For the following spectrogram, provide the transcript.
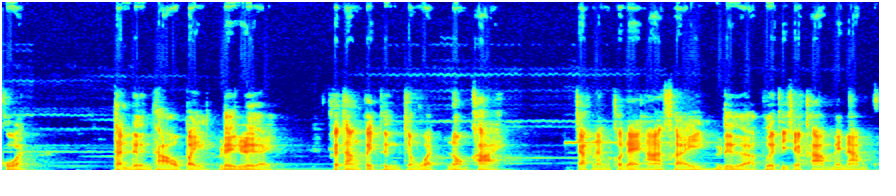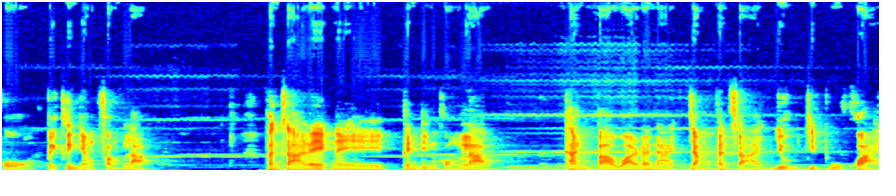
ควร ท่านเดินเท้าไปเรื่อยๆ กระทั่งไปถึงจังหวัดหนองคาย จากนั้นก็ได้อาศัยเรือเพื่อที่จะข้ามแม่น้ำโขงไปขึ้นยังฝั่งลาวพรรษาแรกในแผ่นดินของลาว ท่านปาวารณาจำพรรษาอยู่ที่ภูควาย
